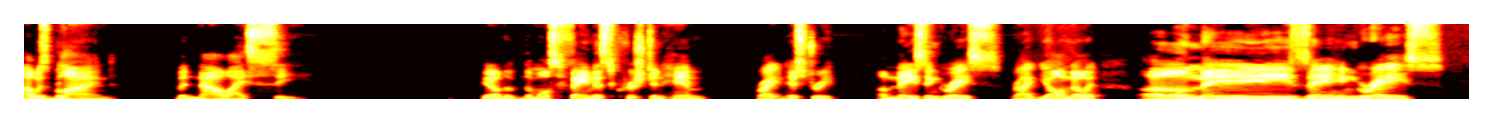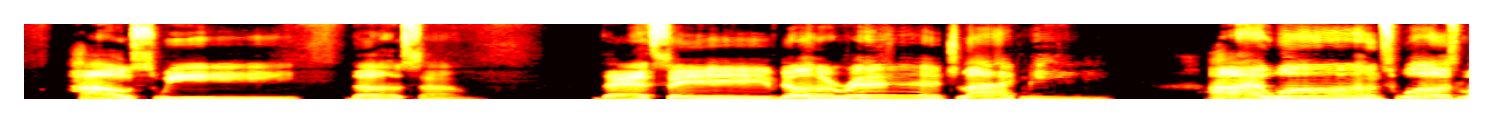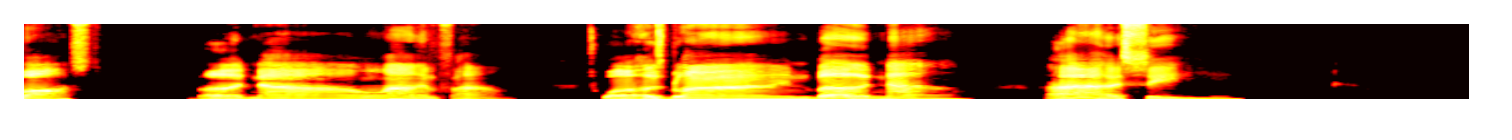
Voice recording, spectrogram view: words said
I was blind, but now I see. You know, the, the most famous Christian hymn, right, in history, Amazing Grace, right? Y'all know it. Amazing Grace, how sweet the sound that saved a wretch like me. I once was lost, but now I'm found. 'Twas blind, but now I see.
